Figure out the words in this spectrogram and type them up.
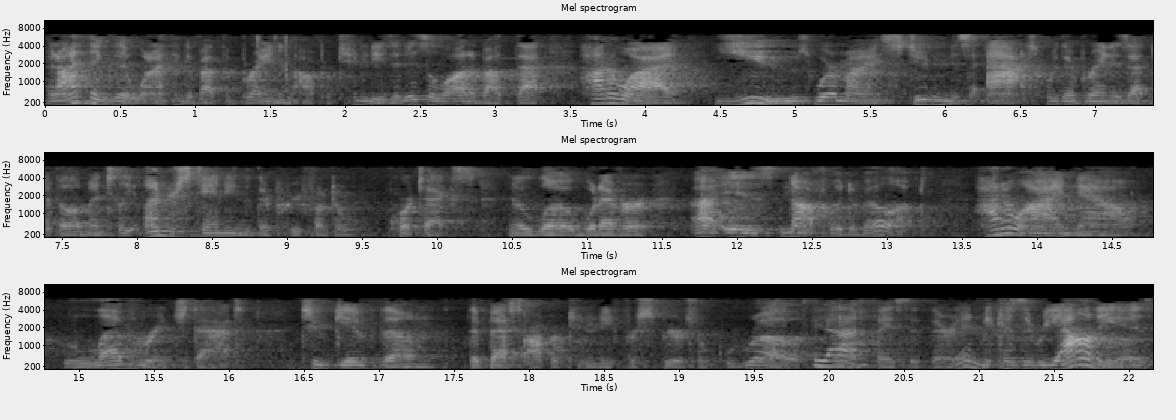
And I think that when I think about the brain and the opportunities, it is a lot about that. How do I use where my student is at, where their brain is at developmentally, understanding that their prefrontal cortex, you know, lobe, whatever, uh, is not fully developed? How do I now leverage that to give them the best opportunity for spiritual growth Yeah. in the phase that they're in? Because the reality is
